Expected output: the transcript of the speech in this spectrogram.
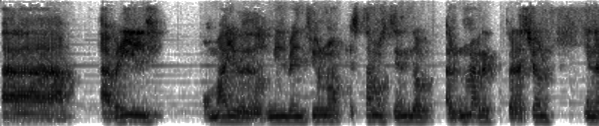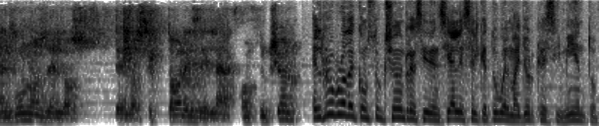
a abril o mayo de 2021 estamos teniendo alguna recuperación en algunos de los, de los sectores de la construcción. El rubro de construcción residencial es el que tuvo el mayor crecimiento,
